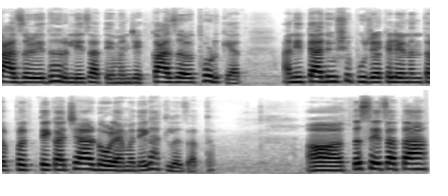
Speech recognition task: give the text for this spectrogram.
काजळी धरली जाते म्हणजे काजळ थोडक्यात. आणि त्या दिवशी पूजा केल्यानंतर प्रत्येकाच्या डोळ्यामध्ये घातलं जातं. तसेच आता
